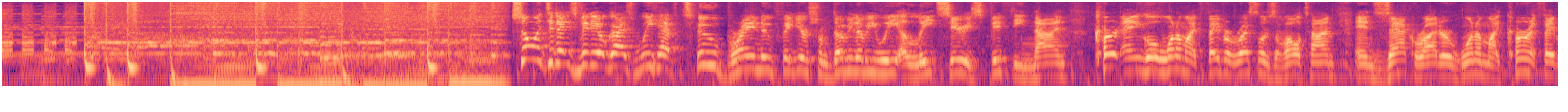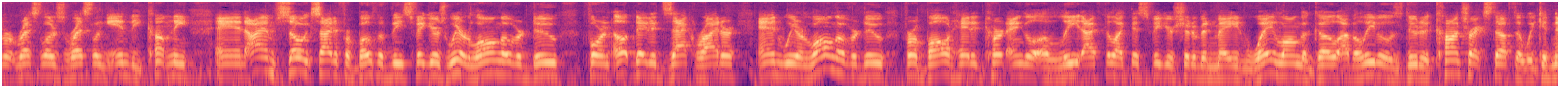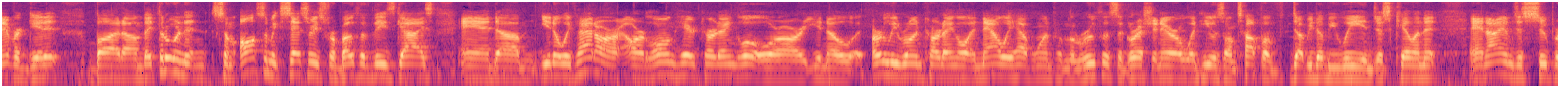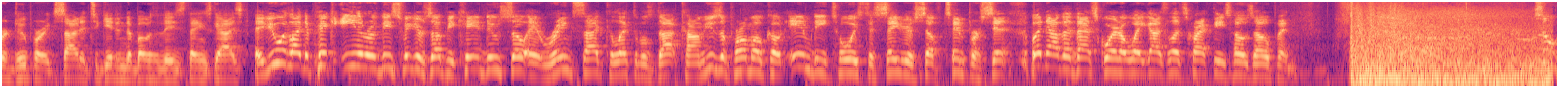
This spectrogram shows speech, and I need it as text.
Today's video, guys, we have two brand new figures from WWE Elite Series 59. Kurt Angle, one of my favorite wrestlers of all time, and Zack Ryder, one of my current favorite wrestlers wrestling in the company. And I am so excited for both of these figures. We are long overdue for an updated Zack Ryder, and we are long overdue for a bald-headed Kurt Angle Elite. I feel like this figure should have been made way long ago. I believe it was due to contract stuff that we could never get it, but um, they threw in some awesome accessories for both of these guys, and, um, you know, we've had our, our long-haired Kurt Angle or our, you know, early run Kurt Angle, and now we have one from the Ruthless Aggression era when he was on top of WWE and just killing it, and I am just super duper excited to get into both of these things, guys. If you would like to pick either of these figures up, you can do so at ringsidecollectibles.com. Use the promo code MDTOYS to save yourself 10%, but now that that's squared away, guys, let's crack these hoes open.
